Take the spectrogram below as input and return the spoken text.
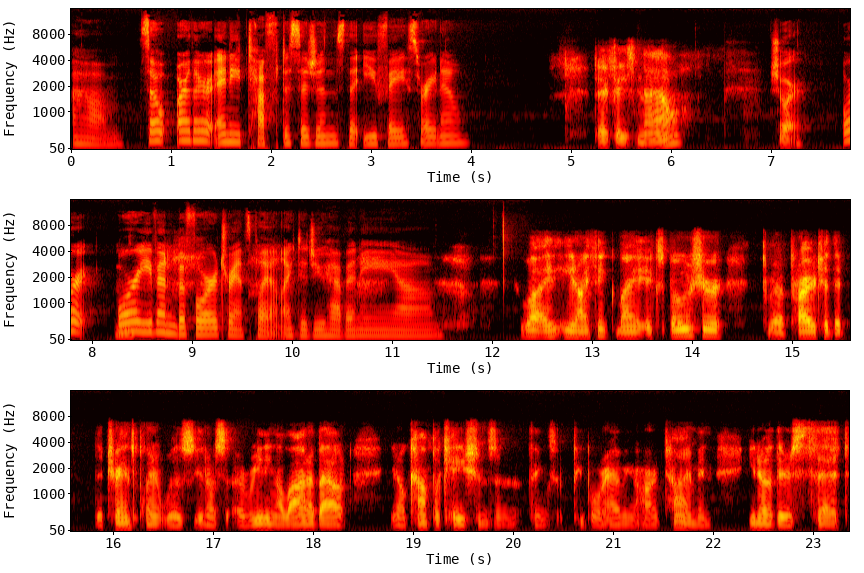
Um, so, are there any tough decisions that you face right now? That I face now? Sure. Or mm-hmm. or even before transplant. Like, did you have any? Um... Well, I, you know, I think my exposure prior to the the transplant was, you know, uh, reading a lot about, you know, complications and things that people were having a hard time. And you know, there's that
